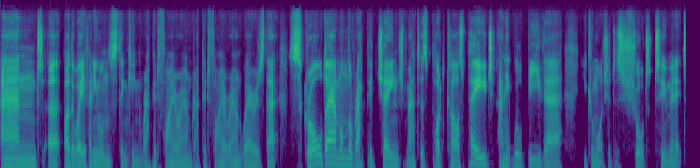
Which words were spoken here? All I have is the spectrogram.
And uh, by the way, if anyone's thinking rapid fire round, rapid fire round, where is that? Scroll down on the Rapid Change Matters podcast page and it will be there. You can watch it as a short two minute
